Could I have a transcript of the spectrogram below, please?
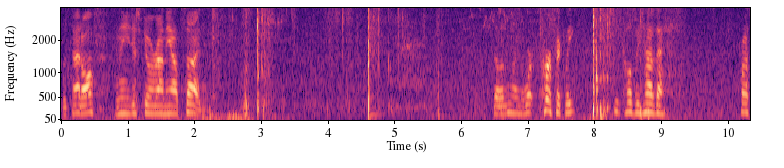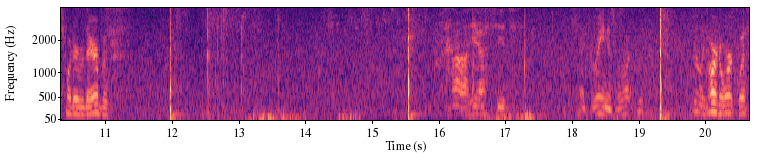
Put that off, and then you just go around the outside. Going to work perfectly because we have that crotch crotchwood over there, but Ah, yeah, see, it's that green is really hard to work with.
